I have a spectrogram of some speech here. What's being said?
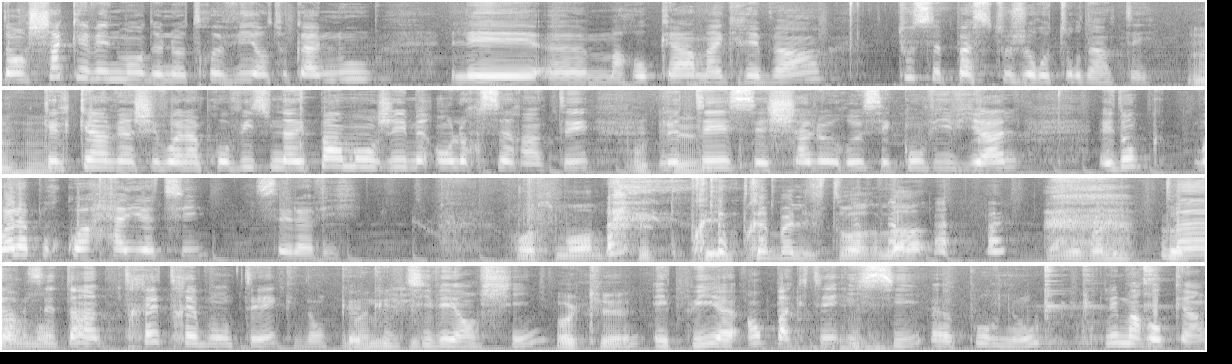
dans chaque événement de notre vie, en tout cas nous, les euh, Marocains, Maghrébins, tout se passe toujours autour d'un thé. Mhm. Quelqu'un vient chez vous à l'improviste, vous n'avez pas à manger, mais on leur sert un thé. Le thé, c'est chaleureux, c'est convivial. Et donc, voilà pourquoi Hayati, c'est la vie. Franchement, c'est une très belle histoire. Là, Ben, totalement. c'est un très très bon thé, donc euh, Magnifique. cultivé en Chine. ok. Et puis euh, empaqueté ici euh, pour nous, les Marocains.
